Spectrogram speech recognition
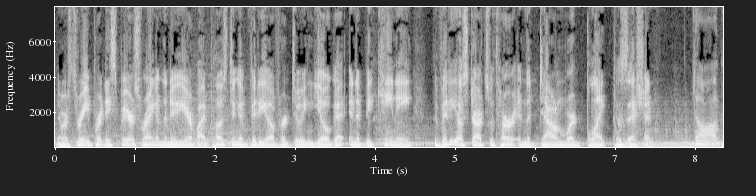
Number three, Britney Spears rang in the new year by posting a video of her doing yoga in a bikini. The video starts with her in the downward blank position. Dog.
